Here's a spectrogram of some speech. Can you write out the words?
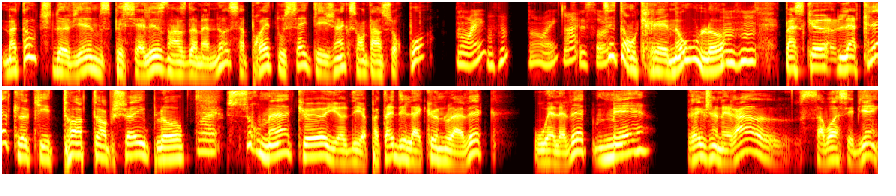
mettons que tu deviennes spécialiste dans ce domaine-là, ça pourrait être aussi avec les gens qui sont en surpoids. Oui, Mhm. oui, Ouais. c'est sûr. Tu sais, ton créneau, là, Mhm. parce que l'athlète là, qui est top, top shape, là, Ouais. sûrement qu'il y a, des- il y a peut-être des lacunes avec, ou elle avec, mais, règle générale, ça va assez bien.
